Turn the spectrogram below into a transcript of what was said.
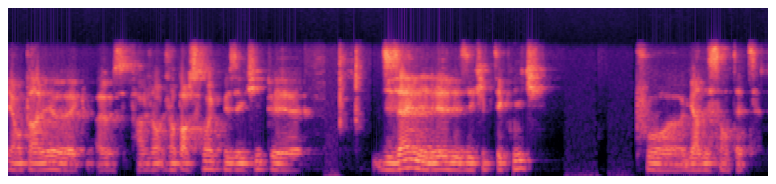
et en parler avec. enfin, j'en parle souvent avec mes équipes et design et les, les équipes techniques pour garder ça en tête.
